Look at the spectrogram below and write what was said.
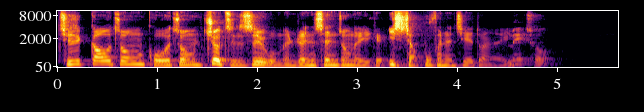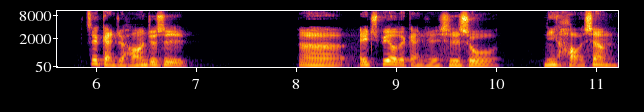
其实高中国中就只是我们人生中的一个一小部分的阶段而已。没错，这感觉好像就是，呃，HBO 的感觉是说，你好像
